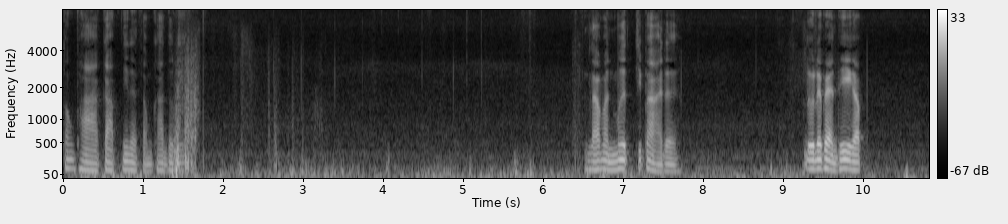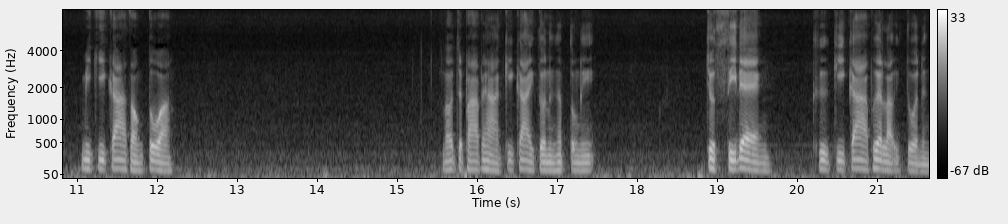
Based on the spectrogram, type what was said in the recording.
ต้องพากลับนี่แหละสำคัญตรงนี้ แล้วมันมืดจิบหายเลย ดูในแผนที่ครับ มีกีก้าสองตัว เราจะพาไปหากีก้าอีกตัวหนึ่งครับตรงนี้ จุดสีแดงคือกีก้าเพื่อนเราอีกตัวหนึ่ง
